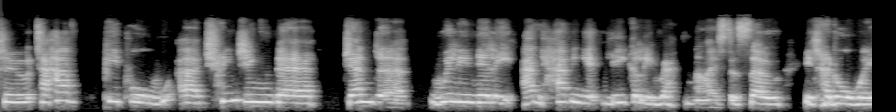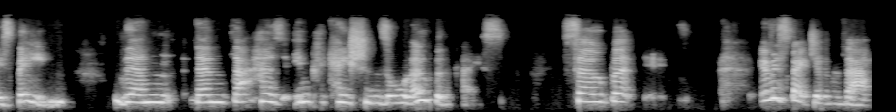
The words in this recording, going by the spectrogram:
to, to have people uh, changing their gender willy nilly and having it legally recognized as though it had always been, then, then that has implications all over the place. So, but irrespective of that,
